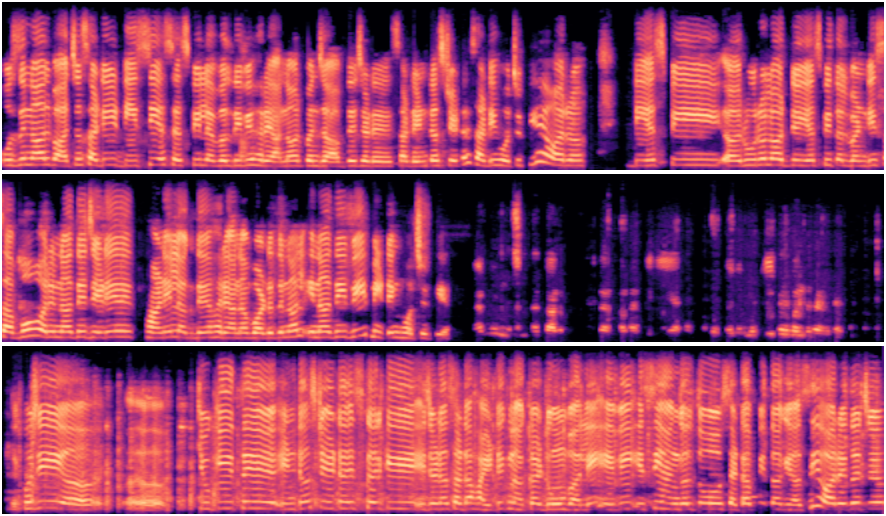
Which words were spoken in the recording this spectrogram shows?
ਉਸ ਦੇ ਨਾਲ ਬਾਅਦ ਚ ਸਾਡੀ ਡੀਸੀ ਐਸਐਸਪੀ ਲੈਵਲ ਦੀ ਵੀ ਹਰਿਆਣਾ ਔਰ ਪੰਜਾਬ ਦੇ ਜਿਹੜੇ ਸਾਡੇ ਇੰਟਰ ਹੈ, ਸਾਡੀ ਹੋ ਚੁੱਕੀ ਹੈ ਔਰ ਡੀਐਸਪੀ ਰੂਰਲ ਔਰ ਡੀਐਸਪੀ ਤਲਵੰਡੀ ਸਾਬੋ ਔਰ ਇਹਨਾਂ ਦੇ ਜਿਹੜੇ ਥਾਣੇ ਲੱਗਦੇ ਆ ਹਰਿਆਣਾ ਬਾਰਡਰ ਦੇ ਨਾਲ, ਇਹਨਾਂ ਦੀ ਵੀ ਮੀਟਿੰਗ ਹੋ ਚੁੱਕੀ ਹੈ। ਦੇਖੋ ਜੀ ਕਿਉਂਕਿ ਇੱਥੇ ਇੰਟਰ ਸਟੇਟ ਹੈ ਇਸ ਕਰਕੇ ਇਹ ਜਿਹੜਾ ਸਾਡਾ ਹਾਈਟੈਕ ਨਾਕਾ ਡੂਮ ਵਾਲੀ, ਇਹ ਵੀ ਇਸੇ ਐਂਗਲ ਤੋਂ ਸੈਟਅਪ ਕੀਤਾ ਗਿਆ ਸੀ ਔਰ ਇਹਦੇ ਚ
